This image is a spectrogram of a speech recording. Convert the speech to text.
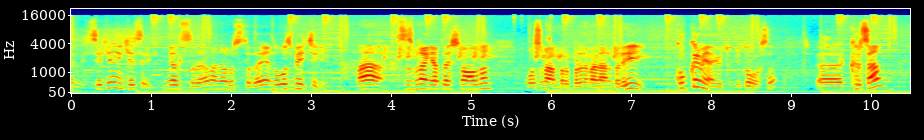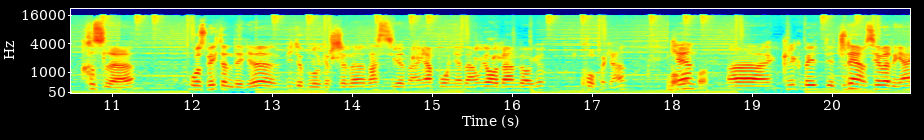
endi sekin kelsak ingliz tilida mana rus tilida. Endi o'zbekchaga man siz bilan gaplashishdan oldin o'zim ham bir bir nimalarni bilay ko'p kirmayman youtubega to'g'risi E, kirsam qizlar o'zbek tilidagi video blogerchilar rossiyadan yaponiyadan u yoqdan bu yoqqa ko'p ekan. Keyin klikbeytni juda ham sevadigan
